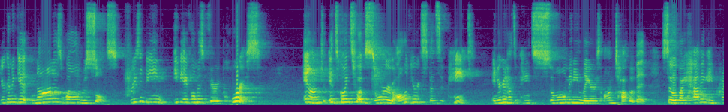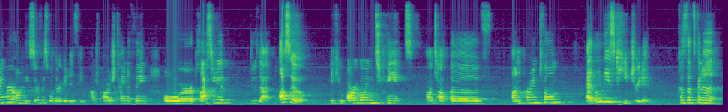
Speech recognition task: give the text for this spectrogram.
you're gonna get not as well results. Reason being, EVA foam is very porous and it's going to absorb all of your expensive paint and you're gonna have to paint so many layers on top of it. So by having a primer on the surface, whether it is a Mod Podge kind of thing or Plasti-Dip, do that. Also, if you are going to paint on top of unprimed foam, at least heat treat it because that's gonna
